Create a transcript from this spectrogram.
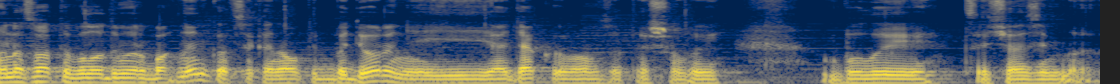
Мене звати Володимир Багненко, це канал Підбадьорення, і я дякую вам за те, що ви були цей час зі мною.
